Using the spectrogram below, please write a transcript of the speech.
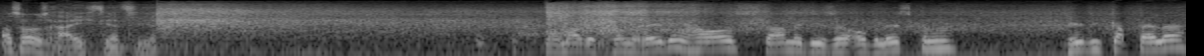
Also es reicht jetzt hier. Nochmal das von Redinghaus, da mit diesen Obelisken. Hier die Kapelle.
